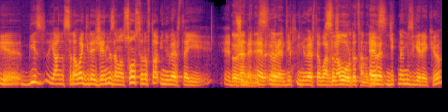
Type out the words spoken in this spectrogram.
Ee, biz yani sınava gireceğimiz zaman son sınıfta üniversiteyi e, düşünme, Öğrendiniz, evet, evet. öğrendik. Üniversite varmış. Sınavı orada tanıdınız. Evet gitmemiz gerekiyor.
